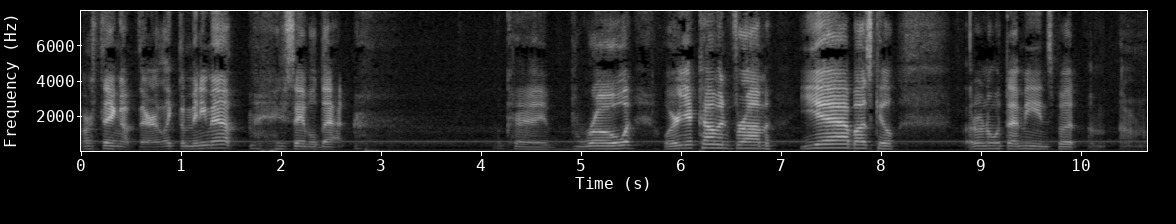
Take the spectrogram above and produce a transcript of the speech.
our thing up there. Like the mini-map. He disabled that. Okay, bro. Where you coming from? Yeah, buzzkill. I don't know what that means, but um, I don't know.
